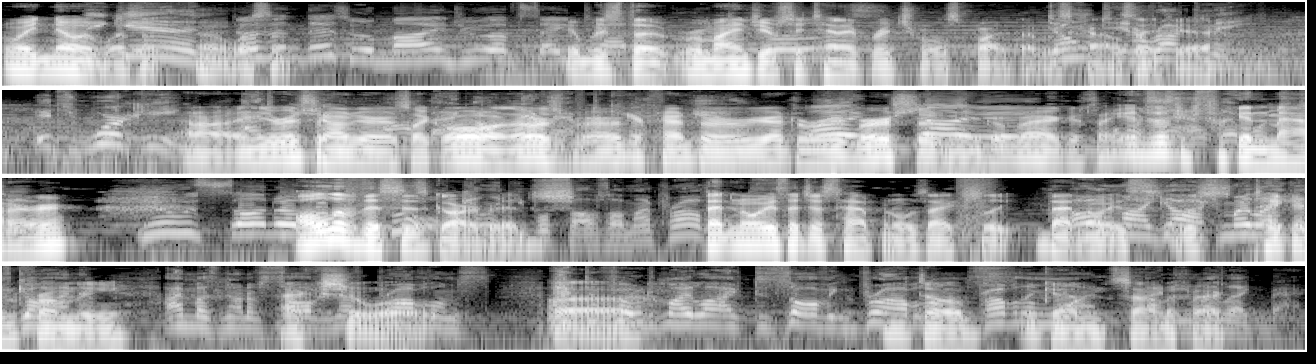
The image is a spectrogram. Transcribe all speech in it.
wait, no, it wasn't. Begin. No, it wasn't. this remind you of It was the remind you of satanic rituals part that was Don't Kyle's idea. me. It's working. I don't know. In the original bring idea, it's like, oh, that was bad. care You had to, you. you had to reverse it and go back. It's like it doesn't the fucking that works too. matter. You son of All of this is Cool. Killing people garbage. solves all my problems. That noise that just happened was actually that oh noise my gosh, was taken from the I must not have actual, problems. I've uh, devoted my life to problems. dub Problem again one, sound I need effect. my leg back.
